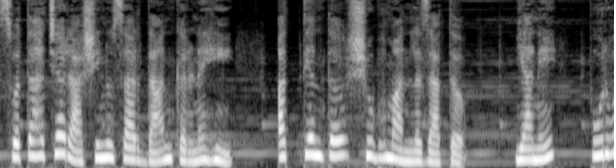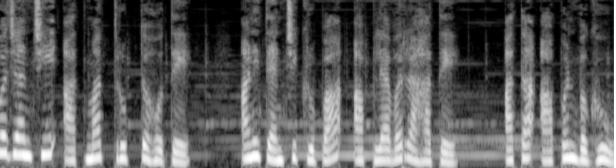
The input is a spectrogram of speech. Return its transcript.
स्वतःच्या राशीनुसार दान करणंही अत्यंत शुभ मानलं जातं. याने पूर्वजांची आत्मा तृप्त होते आणि त्यांची कृपा आपल्यावर राहते. आता आपण बघू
